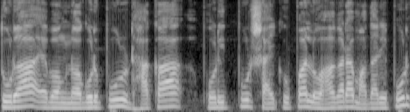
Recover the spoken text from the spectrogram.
তুরা এবং নগরপুর, ঢাকা, ফরিদপুর, সাইকুপা, লোহাগাড়া, মাদারীপুর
